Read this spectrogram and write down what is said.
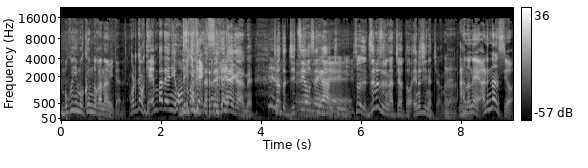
僕にも来んのかなみたいな。これでも現場で日本できないできないからね。ちょっと実用性が本番中に。そうです。ずるずるなっちゃうと NG になっちゃうんで。あのねあれなんですよ、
